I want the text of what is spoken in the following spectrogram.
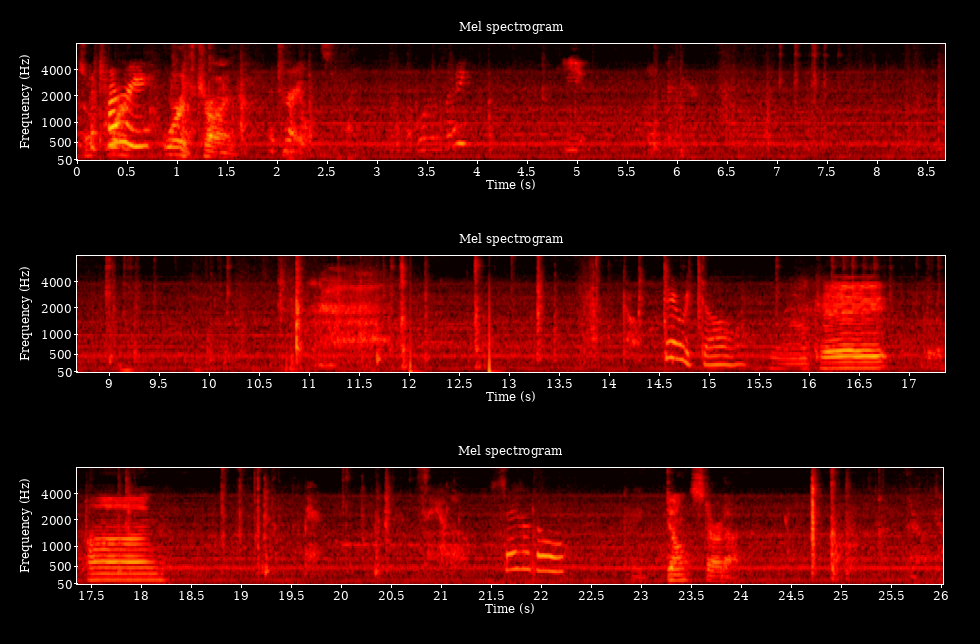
so Atari. Worth, worth trying. Atari wants to play. Wanna play? Yeah. Go. There we go. Okay. Go to Pong. Say hello. Say hello. Okay, don't start up. There we go.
